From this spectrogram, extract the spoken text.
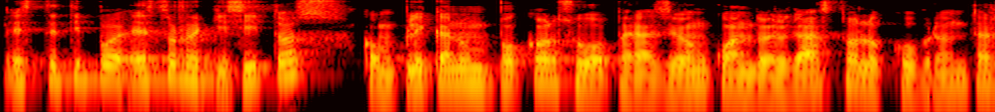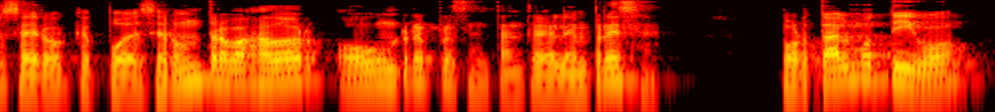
Este tipo, estos requisitos complican un poco su operación cuando el gasto lo cubre un tercero que puede ser un trabajador o un representante de la empresa. Por tal motivo,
